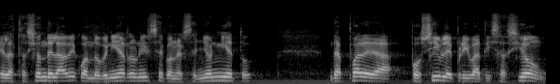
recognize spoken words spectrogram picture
en la estación del AVE cuando venía a reunirse con el señor Nieto, después de la posible privatización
